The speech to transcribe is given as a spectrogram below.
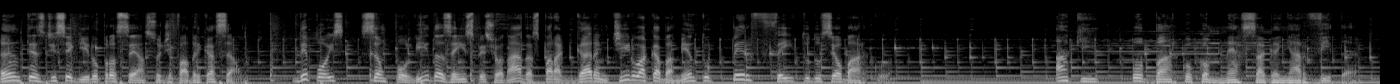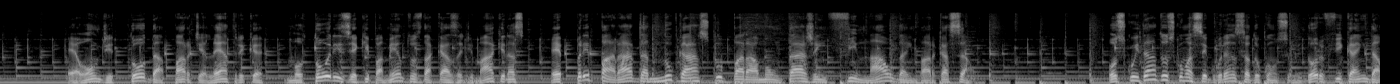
antes de seguir o processo de fabricação. Depois, são polidas e inspecionadas para garantir o acabamento perfeito do seu barco. Aqui, o barco começa a ganhar vida. É onde toda a parte elétrica, motores e equipamentos da casa de máquinas é preparada no casco para a montagem final da embarcação. Os cuidados com a segurança do consumidor fica ainda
